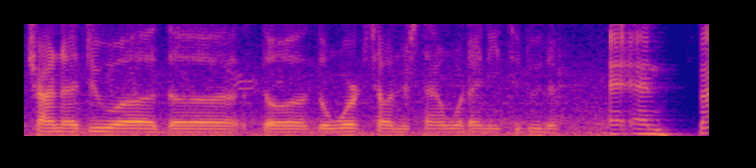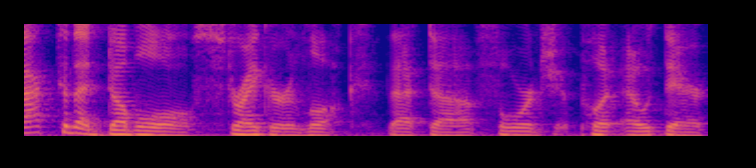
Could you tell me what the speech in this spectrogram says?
trying to do uh, the the the work to understand what I need to do there. And back to that double striker look that uh, Forge put out there.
